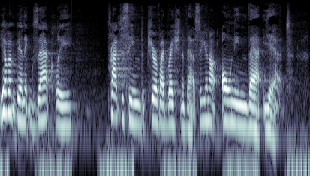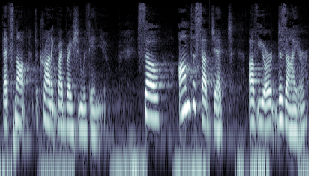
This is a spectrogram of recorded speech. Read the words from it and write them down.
you haven't been exactly practicing the pure vibration of that. So you're not owning that yet. That's not the chronic vibration within you. So on the subject of your desire,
